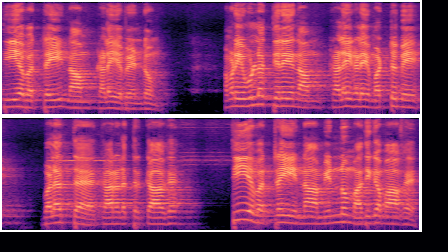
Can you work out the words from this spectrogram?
தீயவற்றை நாம் களைய வேண்டும். நம்முடைய உள்ளத்திலே நாம் கலைகளை மட்டுமே வளர்த்த காரணத்திற்காக தீயவற்றை நாம் இன்னும் அதிகமாக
